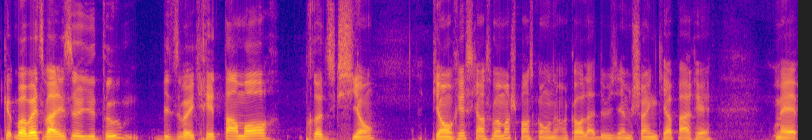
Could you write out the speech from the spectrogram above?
écoute-moi bien, tu vas aller sur YouTube, puis tu vas écrire temps mort production. Puis on risque en ce moment, je pense qu'on a encore la deuxième chaîne qui apparaît. Mais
